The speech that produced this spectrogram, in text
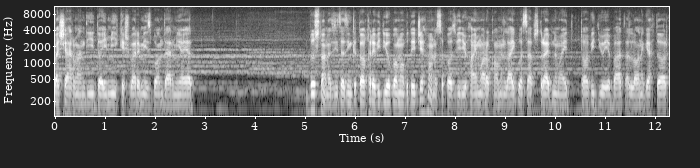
به شهروندی دائمی کشور میزبان در می آید دوستان عزیز از اینکه تا آخر ویدیو با ما بودید جهان سپاس. ویدیوهای ما را کامل like و subscribe نمایید. تا ویدیوی بعد الله نگهدار.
